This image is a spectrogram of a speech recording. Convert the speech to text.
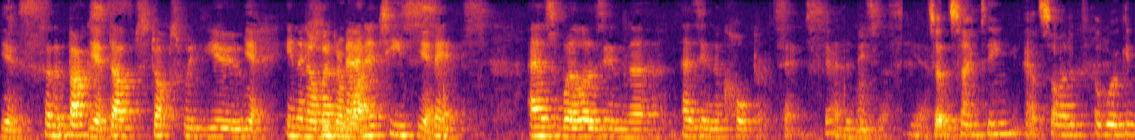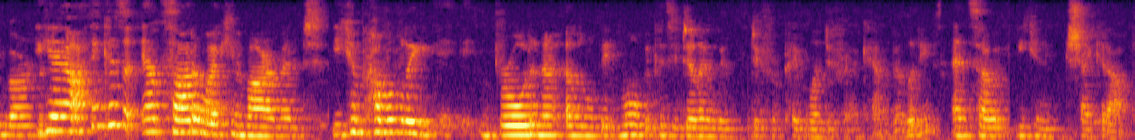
Yes. So the buck Yes. stop, stops with you Yeah. in a No matter what. humanities Yeah. sense as well as in the as in the corporate sense Yeah. and the business. Yeah. So the same thing outside of a work environment. Yeah, I think as outside a work environment, you can probably broaden it a little bit more because you're dealing with different people and different accountabilities, and so you can shake it up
